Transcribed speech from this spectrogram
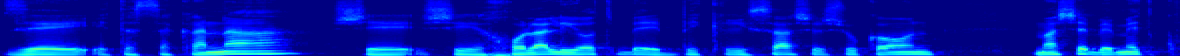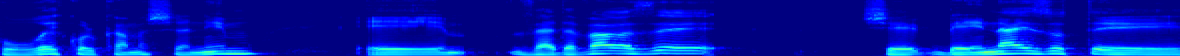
זה את הסכנה ש... שיכולה להיות בקריסה של שוק ההון, מה שבאמת קורה כל כמה שנים, אה, והדבר הזה, שבעיניי זאת, אה,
